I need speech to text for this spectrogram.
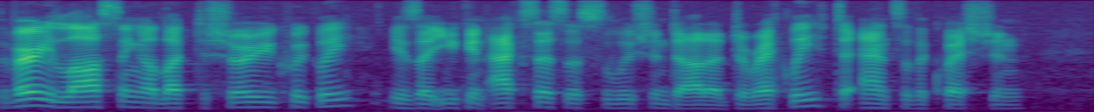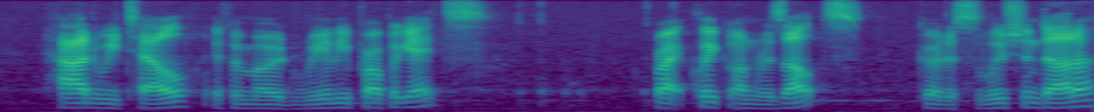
The very last thing I'd like to show you quickly is that you can access the solution data directly to answer the question, how do we tell if a mode really propagates? Right click on results, go to solution data,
